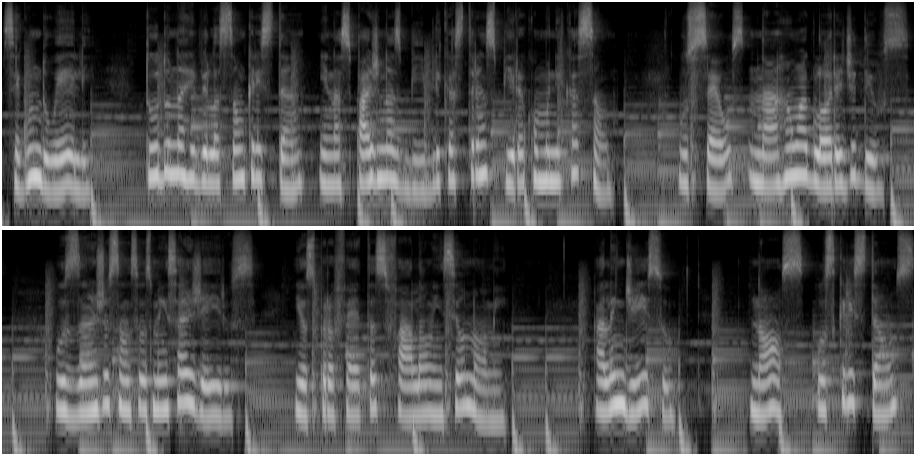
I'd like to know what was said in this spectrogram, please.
Segundo ele, tudo na revelação cristã e nas páginas bíblicas transpira comunicação. Os céus narram a glória de Deus. Os anjos são seus mensageiros e os profetas falam em seu nome. Além disso, nós, os cristãos,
